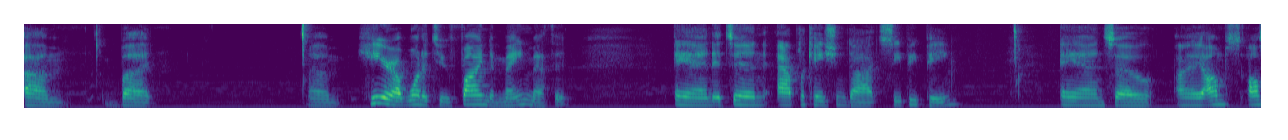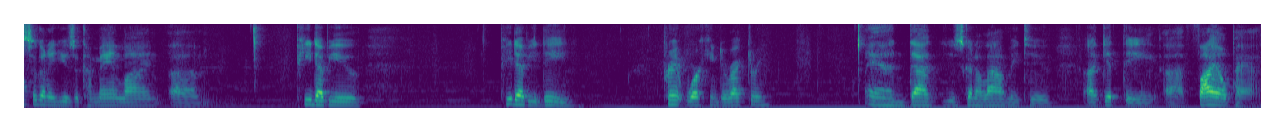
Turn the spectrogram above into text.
Um, but um, here I wanted to find the main method, and it's in application.cpp. And so I am also going to use a command line um, pw pwd print working directory and that is going to allow me to uh, get the uh, file path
